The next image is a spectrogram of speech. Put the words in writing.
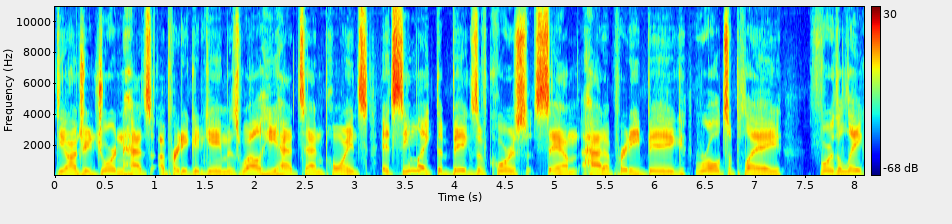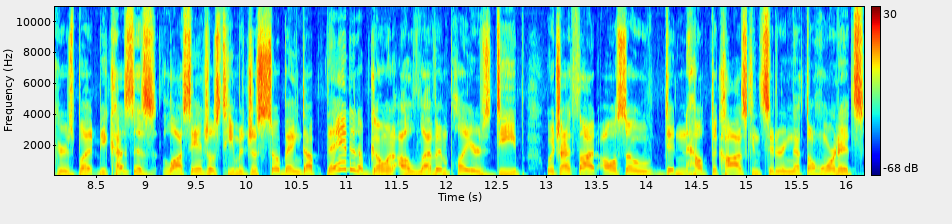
DeAndre Jordan had a pretty good game as well. He had 10 points. It seemed like the bigs, of course, Sam, had a pretty big role to play for the Lakers, but because this Los Angeles team is just so banged up, they ended up going 11 players deep, which I thought also didn't help the cause considering that the Hornets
